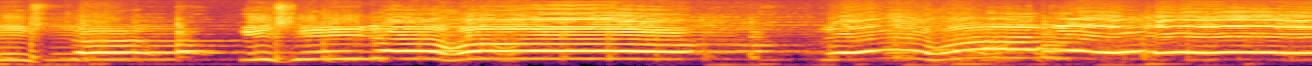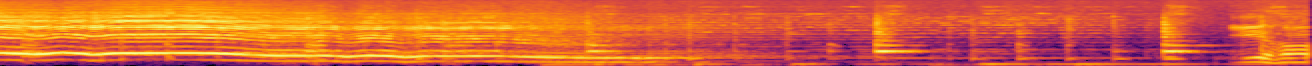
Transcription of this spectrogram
इष्टा किसी का हो। रे हो ये हो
